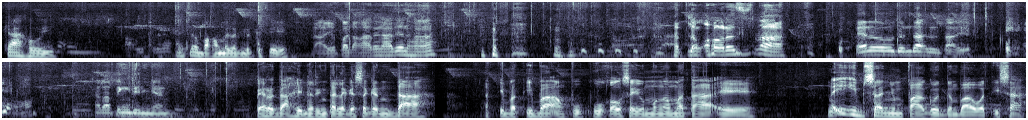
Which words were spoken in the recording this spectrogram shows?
Kahoy. Ito, baka malaglag kasi eh. Layo pa lakarin natin ha? Tatlong oras pa. Pero ganda lang tayo. Harating din yan. Pero dahil na rin talaga sa ganda at iba't iba ang pupukaw sa iyong mga mata, eh, naiibsan yung pagod ng bawat isa.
